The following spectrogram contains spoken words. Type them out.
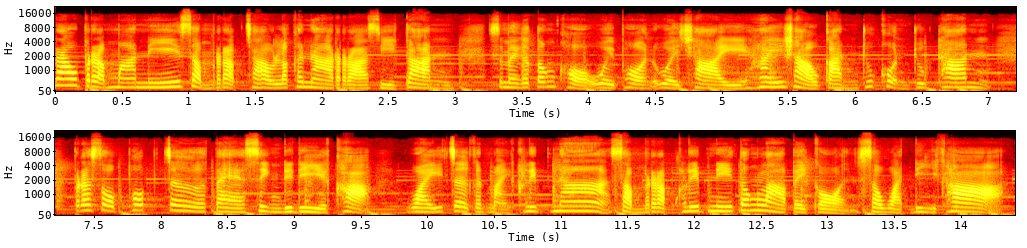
ร่าวๆประมาณนี้สำหรับชาวลัคนาราศีกัน สมัยก็ต้องขออวยพรอวยชัยให้ชาวกันทุกคนทุกท่าน ประสบพบเจอแต่สิ่งดีๆ ค่ะ ไว้เจอกันใหม่คลิปหน้าสำหรับคลิปนี้ต้องลาไปก่อน สวัสดีค่ะ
